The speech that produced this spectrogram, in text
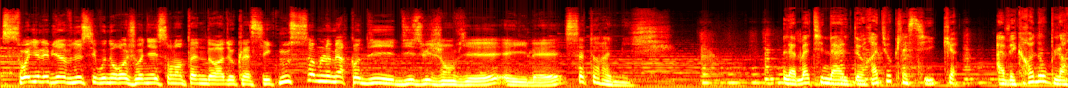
Soyez les bienvenus si vous nous rejoignez sur l'antenne de Radio Classique. Nous sommes le mercredi 18 janvier et il est 7h30. La matinale de Radio Classique avec Renaud Blanc.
